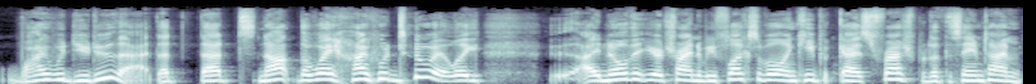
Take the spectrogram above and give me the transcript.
why would you do that? That that's not the way I would do it. Like, I know that you're trying to be flexible and keep guys fresh, but at the same time,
